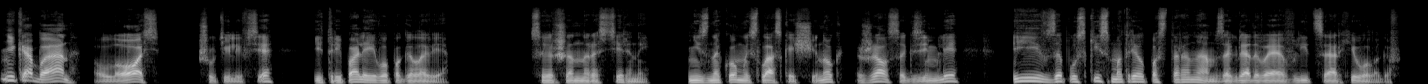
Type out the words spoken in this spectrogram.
«Не кабан, лось», — шутили все и трепали его по голове. Совершенно растерянный, незнакомый с лаской щенок жался к земле и в запуски смотрел по сторонам, заглядывая в лица археологов.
